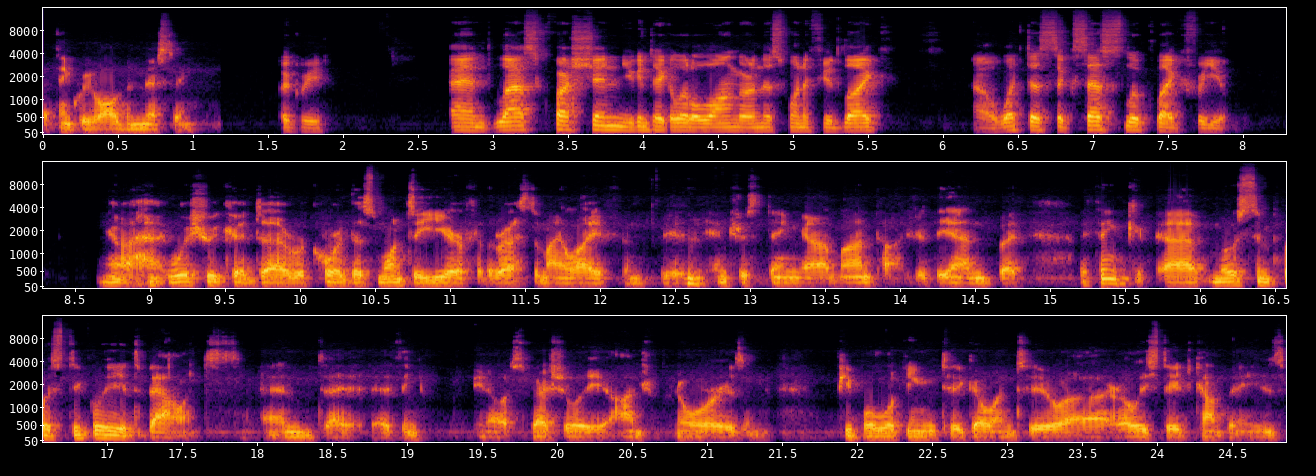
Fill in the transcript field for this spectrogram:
I think we've all been missing. Agreed. And last question, you can take a little longer on this one if you'd like. Uh, what does success look like for you? You know, I wish we could uh, record this once a year for the rest of my life and be an interesting uh, montage at the end. But I think uh, most simplistically, it's balance. And I, I think you know, especially entrepreneurs and people looking to go into uh, early stage companies,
